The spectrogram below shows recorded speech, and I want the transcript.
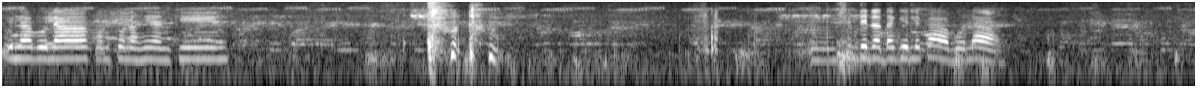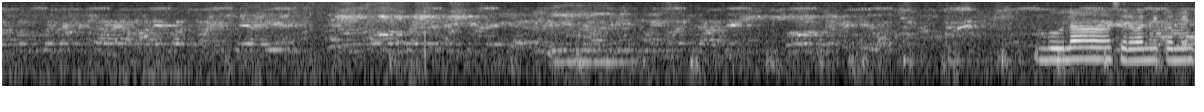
बोला बोला कोण कोण आहे आणखीन? शिंदे दादा गेले का? बोला. बोला सर्वांनी कमेंट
